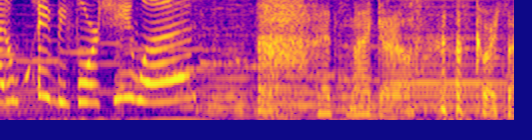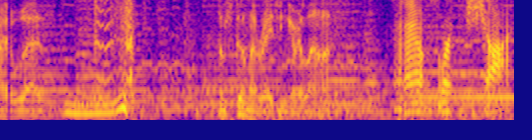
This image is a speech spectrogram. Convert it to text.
idol way before she was. Ah, that's my girl. of course I was. I'm still not raising your allowance. That was worth a shot.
